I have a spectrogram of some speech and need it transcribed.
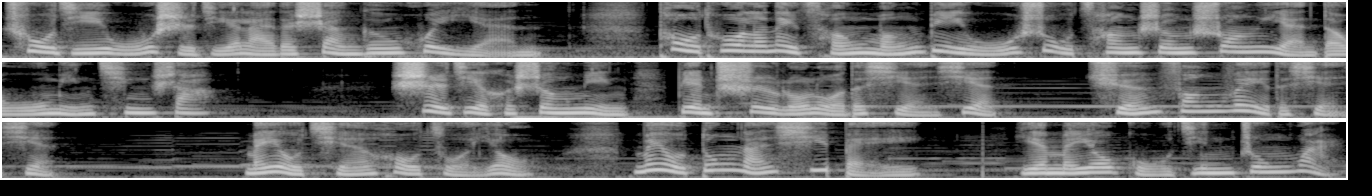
触及无始劫来的善根慧眼，透脱了那层蒙蔽无数苍生双眼的无名轻纱，世界和生命便赤裸裸的显现，全方位的显现，没有前后左右，没有东南西北，也没有古今中外。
